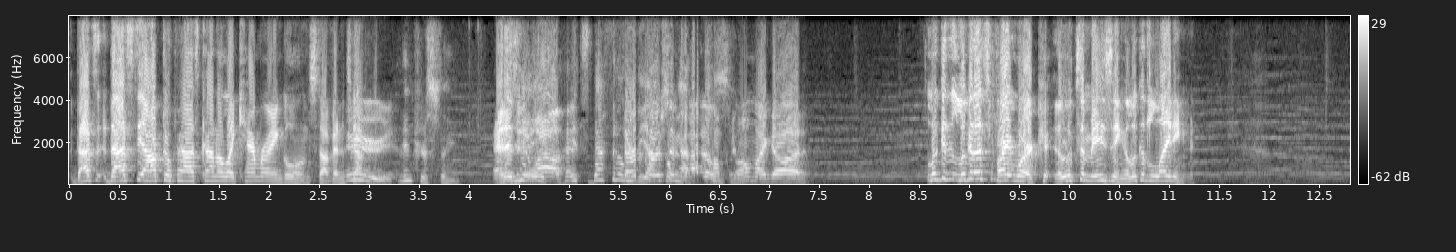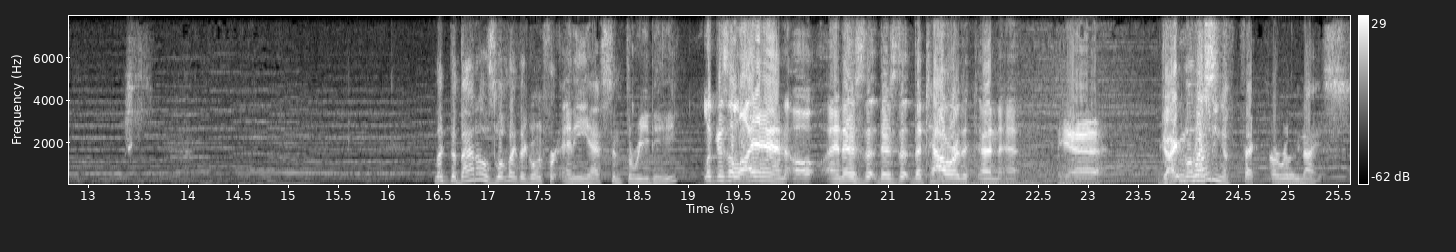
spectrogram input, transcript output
That's that's the Octopath kind of like camera angle and stuff. And it's got, Dude. Interesting. And is it's, it- wow. It's definitely Third the person Octopath battles. company. Oh my god. look at look at that sprite work. It looks amazing. Look at the lighting. Like the battles look like they're going for NES in 3D. Look, there's a lion. Oh, and there's the, there's the, the tower. That and uh, Yeah. Dragon the Quest. lighting effects are really nice.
